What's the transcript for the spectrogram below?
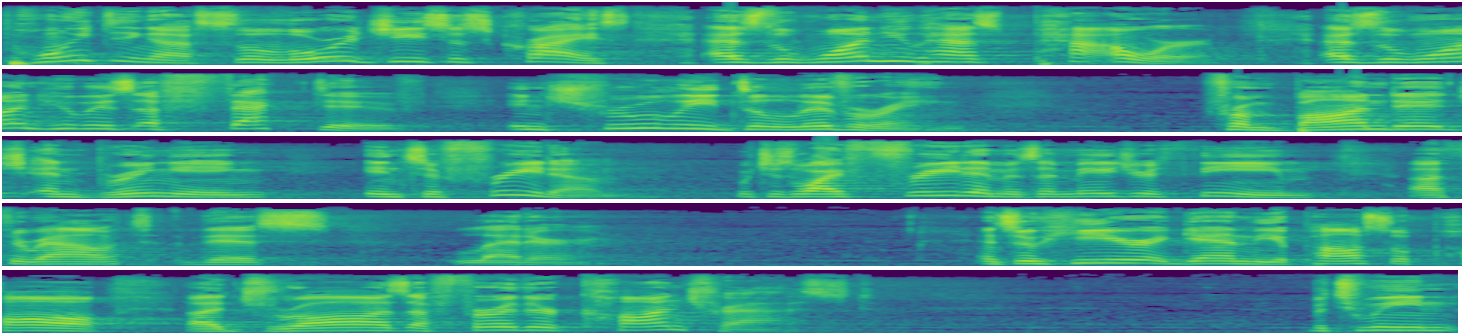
pointing us to the Lord Jesus Christ as the one who has power, as the one who is effective in truly delivering from bondage and bringing into freedom, which is why freedom is a major theme uh, throughout this letter. And so here again, the Apostle Paul uh, draws a further contrast between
